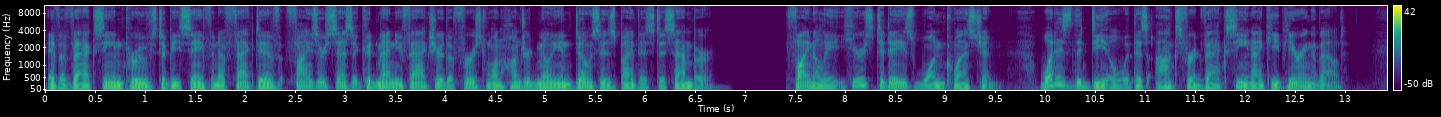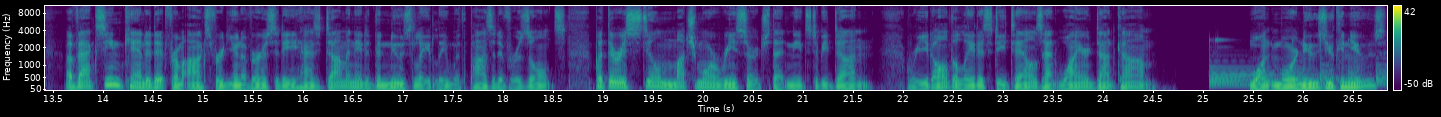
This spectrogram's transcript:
If a vaccine proves to be safe and effective, Pfizer says it could manufacture the first 100 million doses by this December. Finally, here's today's one question What is the deal with this Oxford vaccine I keep hearing about? A vaccine candidate from Oxford University has dominated the news lately with positive results, but there is still much more research that needs to be done. Read all the latest details at wired.com. Want more news you can use?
